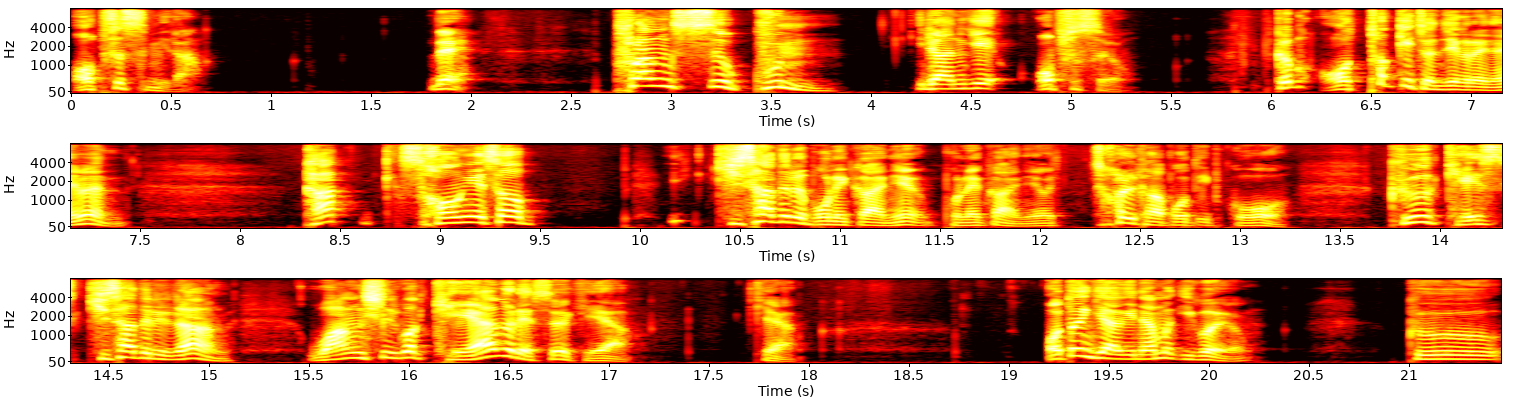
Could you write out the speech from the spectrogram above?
없었습니다. 네. 프랑스 군이라는 게 없었어요. 그럼 어떻게 전쟁을 했냐면, 각 성에서 기사들을 보낼 거 아니에요? 보낼 거 아니에요? 철 갑옷 입고. 그 기사들이랑 왕실과 계약을 했어요, 계약. 계약. 어떤 계약이냐면 이거예요. 그,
